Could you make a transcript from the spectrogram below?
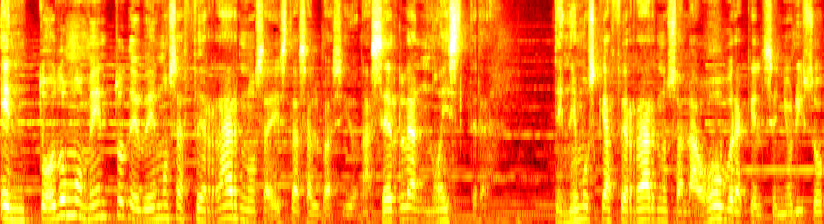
en todo momento debemos aferrarnos a esta salvación, hacerla nuestra. Tenemos que aferrarnos a la obra que el Señor hizo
